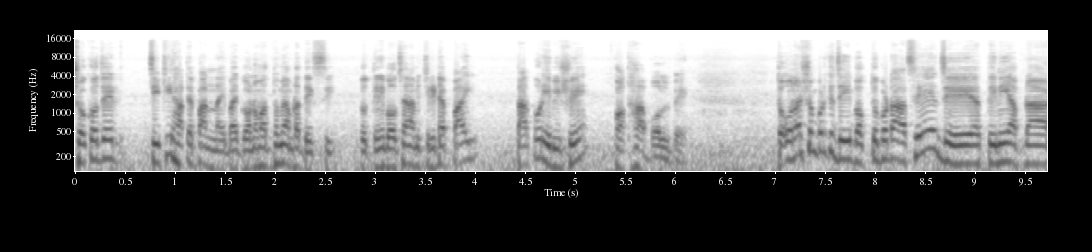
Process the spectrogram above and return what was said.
শোকজের চিঠি হাতে পান নাই বা গণমাধ্যমে আমরা দেখছি। তো তিনি বলছেন, আমি চিঠিটা পাই, তারপর এই বিষয়ে কথা বলবে। তো ওনার সম্পর্কে যেই বক্তব্যটা আছে যে, তিনি আপনার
